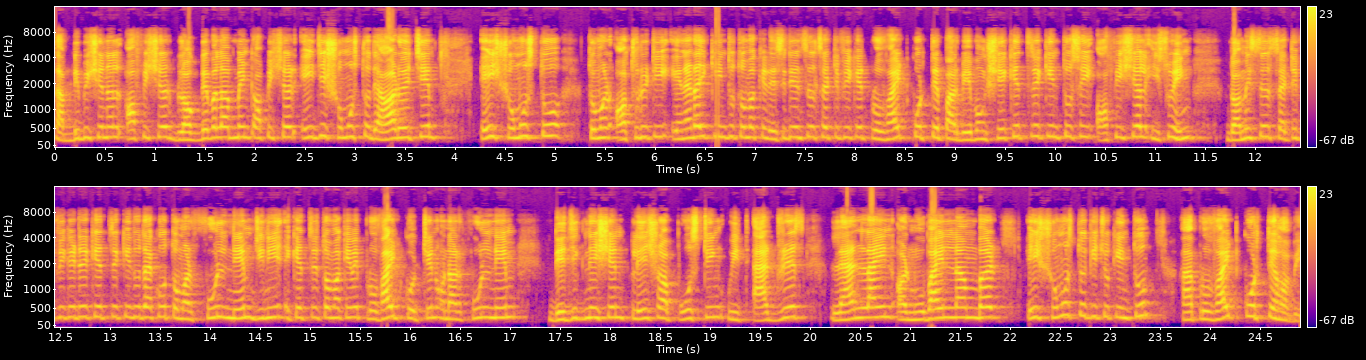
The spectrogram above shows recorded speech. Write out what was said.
subdivisional officer block development officer এই যে সমস্ত দেওয়া রয়েছে এই সমস্ত তোমার অথরিটি এনারাই কিন্তু তোমাকে রেসিডেন্সিয়াল সার্টিফিকেট প্রোভাইড করতে পারবে এবং সেক্ষেত্রে কিন্তু সেই অফিসিয়াল ইস্যুইং ডমিসিয়াল সার্টিফিকেটের ক্ষেত্রে কিন্তু দেখো তোমার ফুল নেম যিনি এক্ষেত্রে তোমাকে প্রোভাইড করছেন, ওনার full name designation place of posting with address landline আর মোবাইল নাম্বার এই সমস্ত কিছু কিন্তু প্রোভাইড করতে হবে।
